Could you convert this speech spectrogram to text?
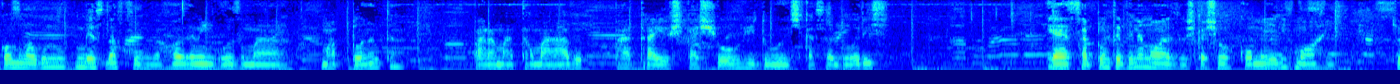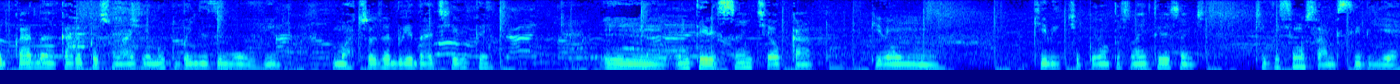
Como logo no começo da fuga, Rosalind usa uma, uma planta para matar uma ave para atrair os cachorros dos caçadores. E essa planta é venenosa, os cachorros comem e eles morrem. Tipo, cada, cada personagem é muito bem desenvolvido e mostra suas habilidades que ele tem. E o interessante é o Cato, que ele é um. que ele tipo, é um personagem interessante. Que você não sabe se ele é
